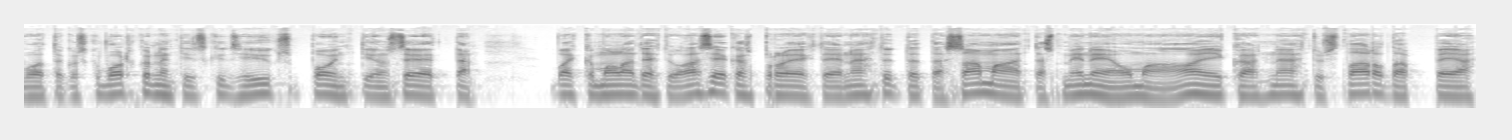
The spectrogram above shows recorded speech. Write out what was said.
vuotta, koska WorkConnectissakin se yksi pointti on se, että vaikka me ollaan tehty asiakasprojekteja ja nähty tätä samaa, että tässä menee oma aika, nähty startuppeja,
